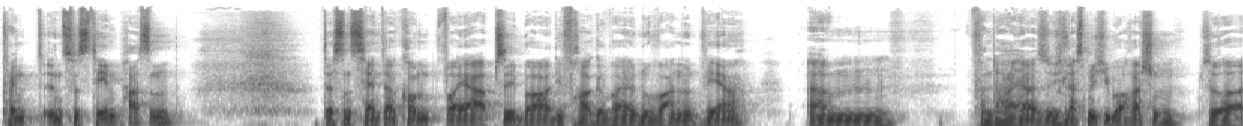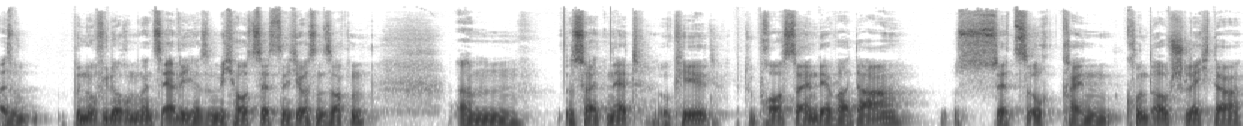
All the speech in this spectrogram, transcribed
könnte ins System passen. Dass ein Center kommt, war ja absehbar. Die Frage war ja nur wann und wer. Ähm, von daher, also ich lasse mich überraschen. So, also bin auch wiederum ganz ehrlich, also mich haut's jetzt nicht aus den Socken. Ähm, ist halt nett, okay, du brauchst einen, der war da. Ist jetzt auch kein Grundaufschlechter.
